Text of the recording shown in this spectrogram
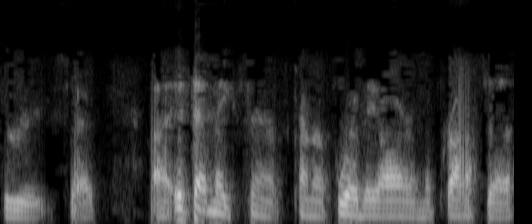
through. So, uh, if that makes sense, kind of where they are in the process.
